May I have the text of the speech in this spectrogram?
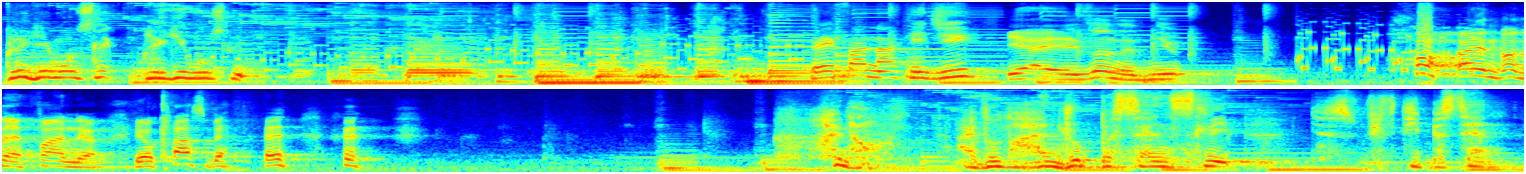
Play game won't sleep. Play game won't sleep. Very fun ah, KG. Yeah, it's on the new. Not that fun. Your, your class better. I know. I don't 100% sleep. Just 50%.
